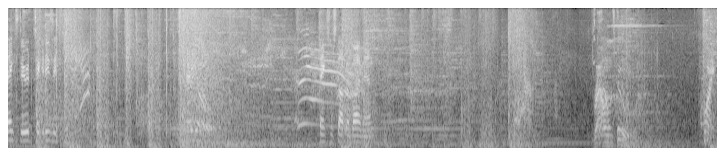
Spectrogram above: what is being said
Thanks, dude. Take it easy. Thanks for stopping by, man. Round two. Fight!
